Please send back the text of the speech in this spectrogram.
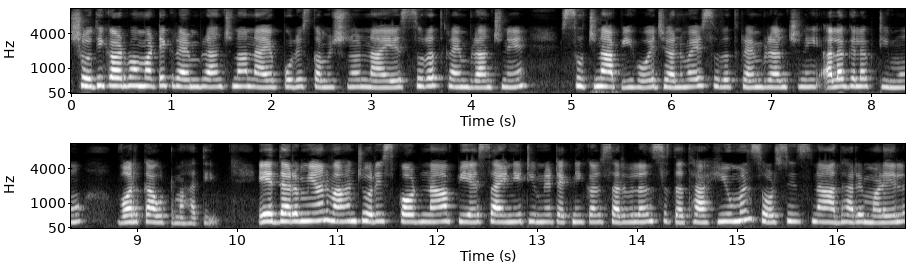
શોધી કાઢવા માટે ક્રાઇમ બ્રાન્ચના નાયબ પોલીસ કમિશનર નાએ સુરત ક્રાઇમ બ્રાન્ચને સૂચના આપી હોય. જે અન્વયે સુરત ક્રાઇમ બ્રાન્ચની અલગ અલગ ટીમો વર્કઆઉટમાં હતી. એ દરમિયાન વાહન ચોરી સ્કોડના પીએસઆઈની ટીમને ટેકનિકલ સર્વેલન્સ તથા હ્યુમન સોર્સિસના આધારે મળેલ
